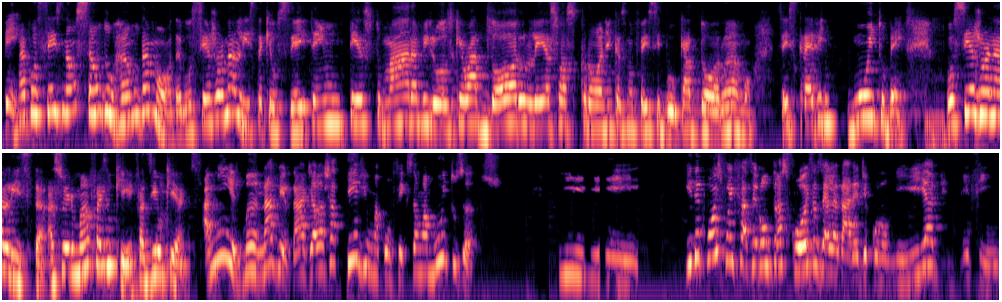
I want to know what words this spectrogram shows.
Bem. Mas vocês não são do ramo da moda. Você é jornalista, que eu sei, tem um texto maravilhoso que eu adoro ler as suas crônicas no Facebook. Adoro, amo. Você escreve muito bem. Você é jornalista. A sua irmã faz o quê? Fazia o que antes? A minha irmã, na verdade, ela já teve uma confecção há muitos anos. E e depois foi fazer outras coisas. Ela é da área de economia, enfim,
